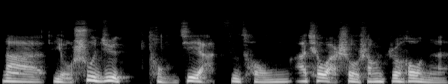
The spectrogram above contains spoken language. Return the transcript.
那有数据统计啊，自从阿丘瓦受伤之后呢，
